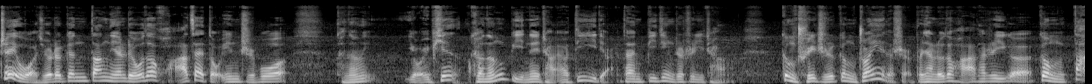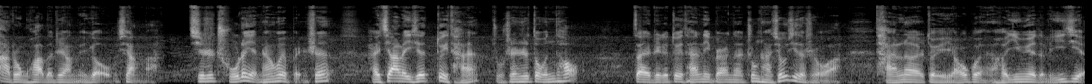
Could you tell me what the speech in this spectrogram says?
这我觉得跟当年刘德华在抖音直播可能有一拼，可能比那场要低一点，但毕竟这是一场更垂直、更专业的事儿，不像刘德华，他是一个更大众化的这样的一个偶像啊。其实除了演唱会本身，还加了一些对谈，主持人是窦文涛，在这个对谈里边呢，中场休息的时候啊，谈了对摇滚和音乐的理解，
